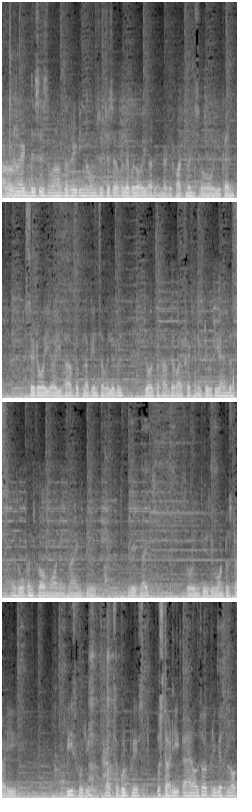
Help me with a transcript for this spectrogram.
Alright, this is one of the reading rooms which is available over here in the department. So you can sit over here. You have the plugins available. You also have the Wi-Fi connectivity. And this is open from morning 9 till late nights. So in case you want to study peacefully that's a good place to study. And also a previous vlog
